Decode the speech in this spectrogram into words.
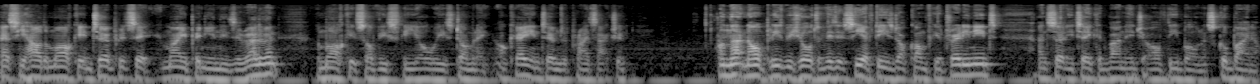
let's see how the market interprets it. In my opinion, is irrelevant. The markets obviously always dominate. Okay, in terms of price action. On that note, please be sure to visit cfds.com for your trading needs and certainly take advantage of the bonus. Goodbye now.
